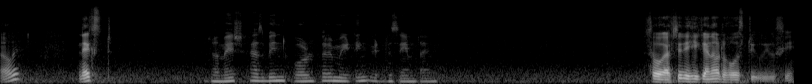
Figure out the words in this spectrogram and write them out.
Okay? Next. Ramesh has been called for a meeting at the same time. So actually he cannot host you, you see.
